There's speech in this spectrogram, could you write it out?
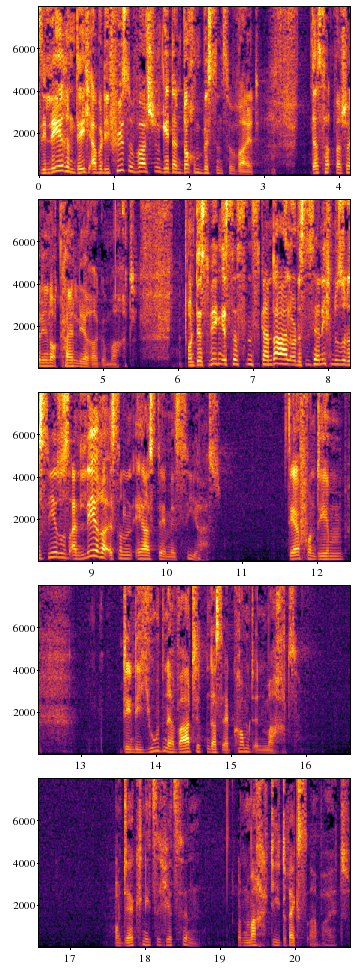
Sie lehren dich, aber die Füße waschen geht dann doch ein bisschen zu weit. Das hat wahrscheinlich noch kein Lehrer gemacht. Und deswegen ist das ein Skandal. Und es ist ja nicht nur so, dass Jesus ein Lehrer ist, sondern er ist der Messias. Der, von dem, den die Juden erwarteten, dass er kommt in Macht. Und der kniet sich jetzt hin und macht die Drecksarbeit.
